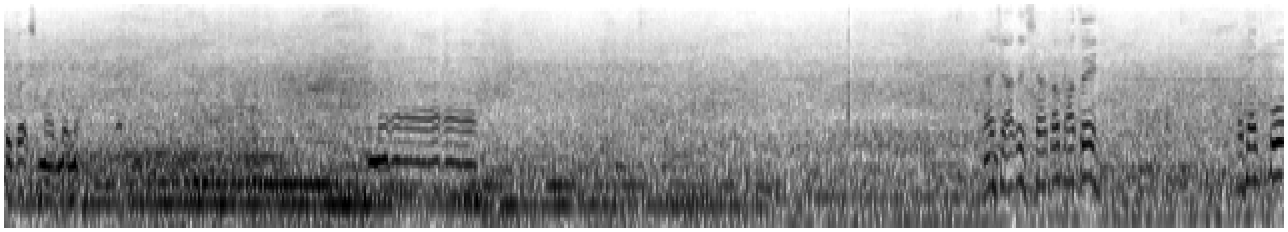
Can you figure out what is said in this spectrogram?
Dito guys sa mga. Yung Mga ah, Yan si ate, shout out ate. Shout out po.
